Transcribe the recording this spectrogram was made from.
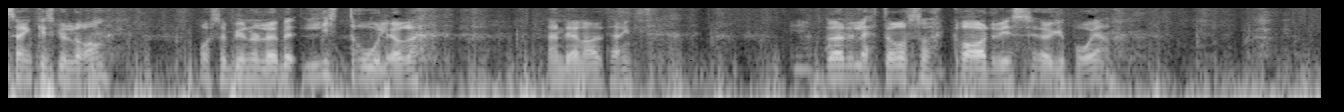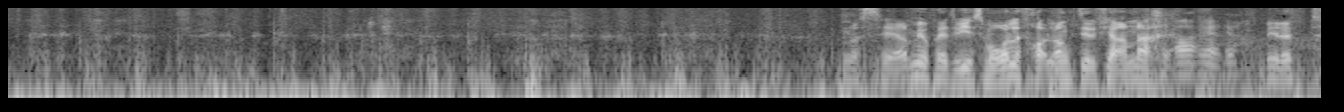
senke skuldrene, og så begynne å løpe litt roligere enn det en hadde tenkt. Da er det lettere å gradvis øke på igjen. Nå ser vi jo på et vis målet fra langt i det fjerne. Ja, ja, ja. Vi har løpt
